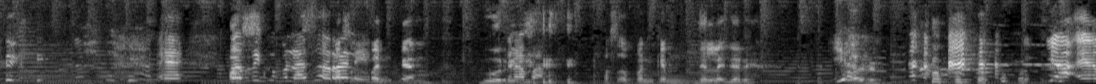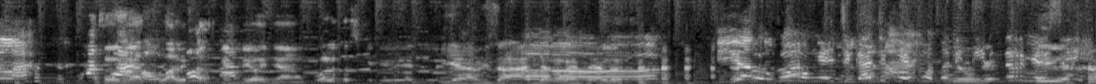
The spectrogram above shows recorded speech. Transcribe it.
eh Pas- tapi gue penasaran pas nih open cam gurih kenapa pas open cam jelek jadi Waduh. ya elah. maksudnya kualitas Oh, videonya kualitas videonya jelek Iya, bisa aja ngeliatnya lu. Oh, Iya tuh gue mau ngejek aja kayak foto di Iya, Tinder nggak Iya, sih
